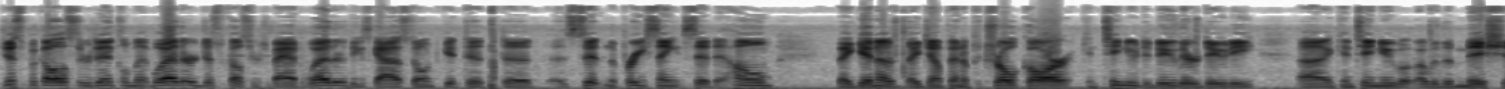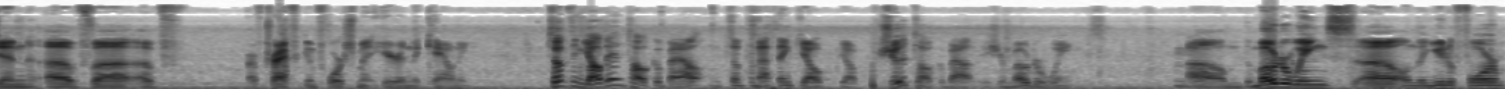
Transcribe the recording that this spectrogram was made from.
Just because there's inclement weather, just because there's bad weather, these guys don't get to, to sit in the precinct, sit at home. They get a, they jump in a patrol car, continue to do their duty, uh, and continue with the mission of, uh, of of traffic enforcement here in the county. Something y'all didn't talk about, and something I think y'all y'all should talk about, is your motor wings. Um, the motor wings uh, on the uniform,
